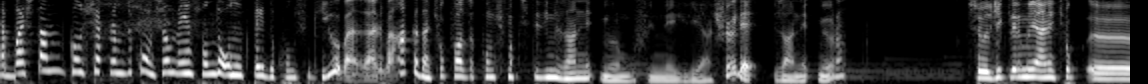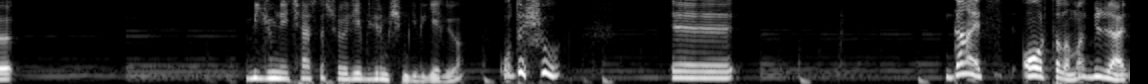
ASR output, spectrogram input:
Ya baştan konuşacaklarımızı konuşalım en sonunda o noktayı da konuşuruz. Yo ben yani ben hakikaten çok fazla konuşmak istediğimi zannetmiyorum bu filmle ilgili ya. Şöyle zannetmiyorum. Söyleyeceklerimi yani çok e, bir cümle içerisinde söyleyebilirmişim gibi geliyor. O da şu. E, gayet ortalama, güzel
